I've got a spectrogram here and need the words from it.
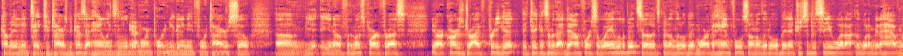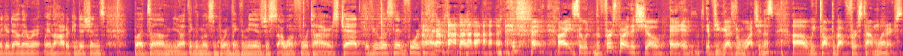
coming in to take two tires because that handling's a little yeah. bit more important. You're going to need four tires. So, um, you, you, know, for the most part, for us, you know, our cars drive pretty good. They've taken some of that downforce away a little bit, so it's been a little bit more of a handful. So I'm a little bit interested to see what I, what I'm going to have when we go down there in the hotter conditions. But um, you know, I think the most important thing for me is just I want four tires. Chad, if you're listening, four tires. All right, so the first part of this show, if you guys were watching us, uh, we've talked about first time winners.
